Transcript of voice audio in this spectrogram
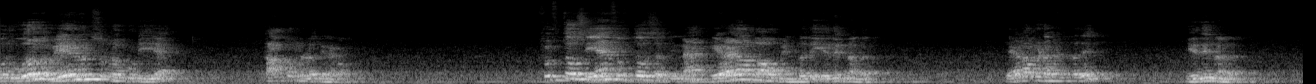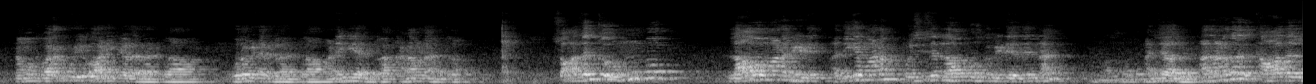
ஒரு உறவு வேணும்னு சொல்லக்கூடிய தாக்கம் உள்ள கிரகம். பிப்த் ஹவுஸ் ஏன் பிப்த் ஹவுஸ் அப்படின்னா ஏழாம் பாவம் என்பது எதிர்நபர் ஏழாம் இடம் என்பது எதிர்நபர் நமக்கு வரக்கூடிய வாடிக்கையாளராக இருக்கலாம் உறவினர்களா இருக்கலாம் மனைவியா இருக்கலாம் கணவனா இருக்கலாம். ஸோ அதற்கு ரொம்ப லாபமான வீடு அதிகமான பொசிஷன் லாபம் கொடுக்க வீடு எதுன்னா அஞ்சாவது அதனாலதான் அது காதல்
